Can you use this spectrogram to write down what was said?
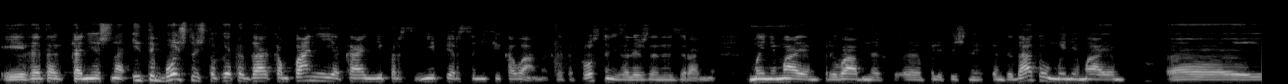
І гэта конечно і тым больш той што гэта да кампаніі якая не перс, не персаніфікавана гэта просто незалежнае назіранне мы не маем прывабных э, палітычных кандыдатаў мы не маем э,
